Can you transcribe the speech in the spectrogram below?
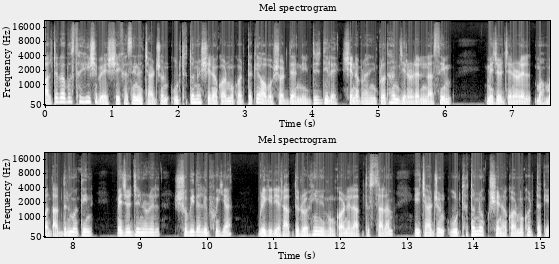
পাল্টা ব্যবস্থা হিসেবে শেখ হাসিনা চারজন ঊর্ধ্বতন সেনা কর্মকর্তাকে অবসর দেওয়ার নির্দেশ দিলে সেনাবাহিনী প্রধান general Nasim, major general Mohammad Abdul Matin, major general Subid Ali Bhuiyan, brigadier Abdur Rahim এবং কর্নেল আব্দুল সালাম এই চারজন ঊর্ধ্বতন সেনা কর্মকর্তাকে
